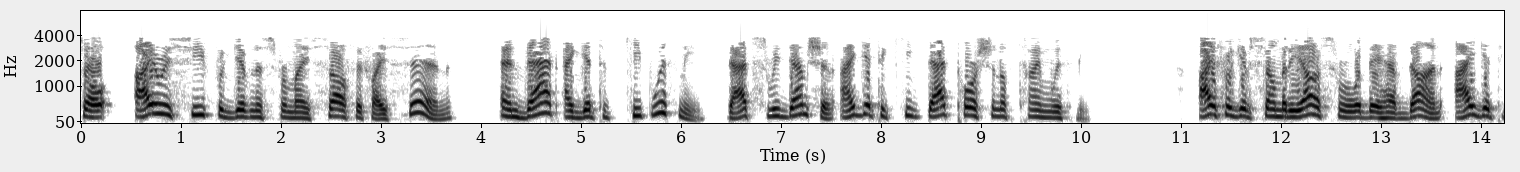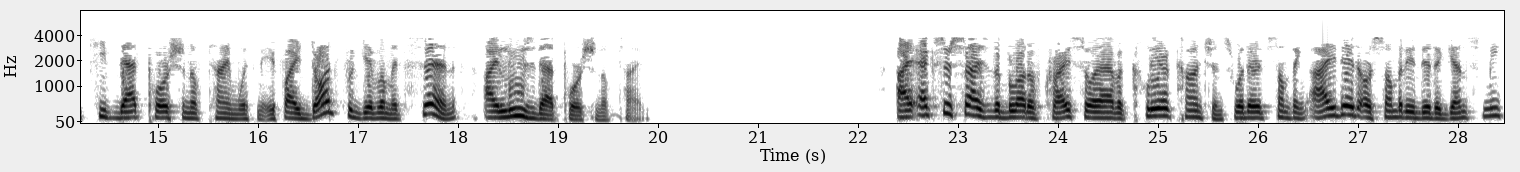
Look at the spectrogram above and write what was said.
So I receive forgiveness for myself if I sin, and that I get to keep with me. That's redemption. I get to keep that portion of time with me. I forgive somebody else for what they have done, I get to keep that portion of time with me. If I don't forgive them, it's sin, I lose that portion of time. I exercise the blood of Christ so I have a clear conscience, whether it's something I did or somebody did against me.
